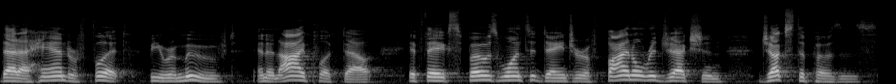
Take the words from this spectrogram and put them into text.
that a hand or foot be removed and an eye plucked out if they expose one to danger of final rejection juxtaposes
